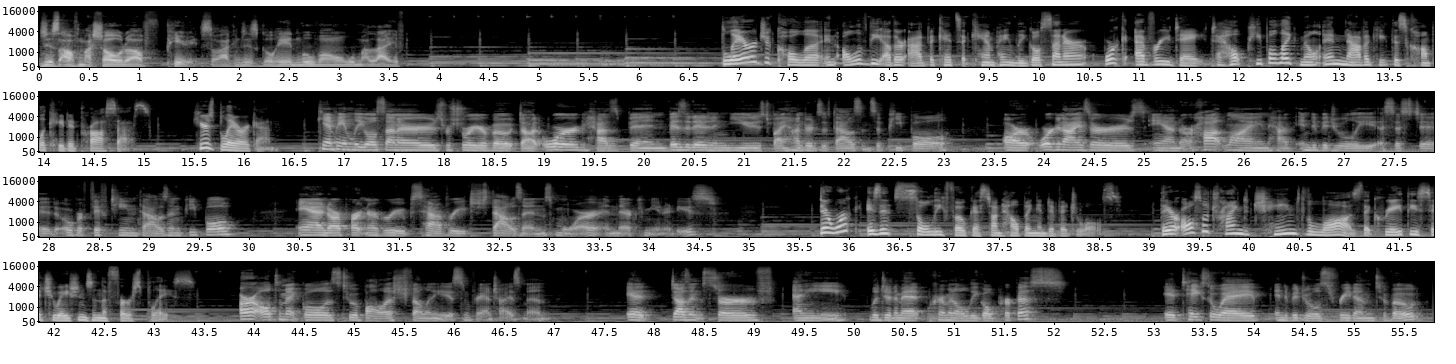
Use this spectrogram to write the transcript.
just off my shoulder, off period, so I can just go ahead and move on with my life. Blair Jacola and all of the other advocates at Campaign Legal Center work every day to help people like Milton navigate this complicated process. Here's Blair again. Campaign Legal Center's restoreyourvote.org has been visited and used by hundreds of thousands of people. Our organizers and our hotline have individually assisted over 15,000 people, and our partner groups have reached thousands more in their communities. Their work isn't solely focused on helping individuals. They are also trying to change the laws that create these situations in the first place. Our ultimate goal is to abolish felony disenfranchisement. It doesn't serve any legitimate criminal legal purpose. It takes away individuals' freedom to vote,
